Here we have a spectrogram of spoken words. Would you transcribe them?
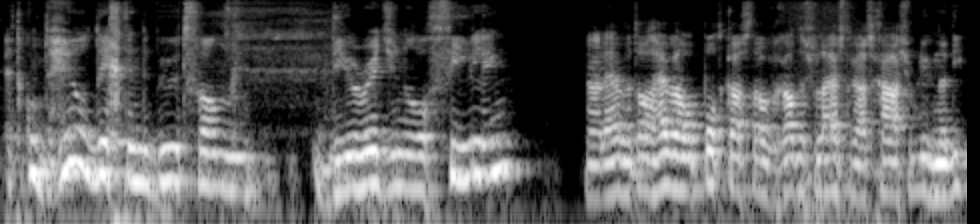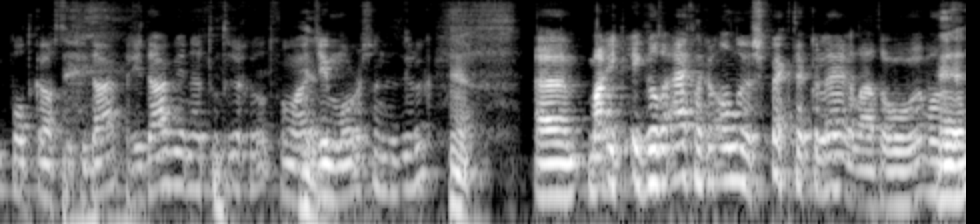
Het, komt heel dicht in de buurt van The Original Feeling. Nou, daar hebben we het al, hebben we al een podcast over gehad. Dus luisteraars, ga alsjeblieft naar die podcast als je daar, als je daar weer naartoe terug wilt. Van Ja. Jim Morrison natuurlijk. Ja. Ehm, maar ik, ik wilde eigenlijk een andere spectaculaire laten horen. Want Ja.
